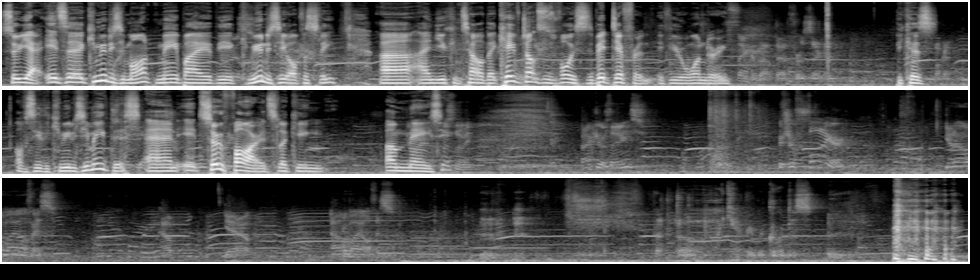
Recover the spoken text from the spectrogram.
So yeah, it's a community mod made by the community, obviously, uh, and you can tell that Cave Johnson's voice is a bit different, if you were wondering, Think about that for a second. because obviously the community made this, and it so far it's looking amazing.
